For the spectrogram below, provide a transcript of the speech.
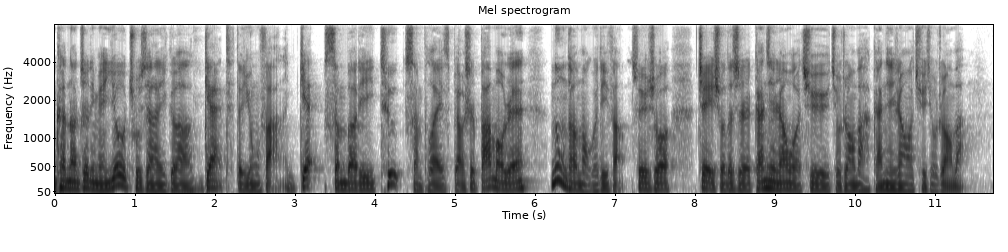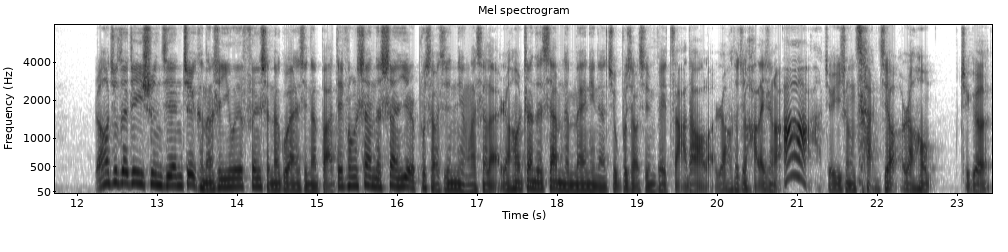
看到这里面又出现了一个 get 的用法，get somebody to some place 表示把某人弄到某个地方，所以说 J 说的是赶紧让我去酒庄吧，赶紧让我去酒庄吧。然后就在这一瞬间，这可能是因为分神的关系呢，把电风扇的扇叶不小心拧了下来，然后站在下面的 Many 呢就不小心被砸到了，然后他就喊了一声啊，就一声惨叫，然后这个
